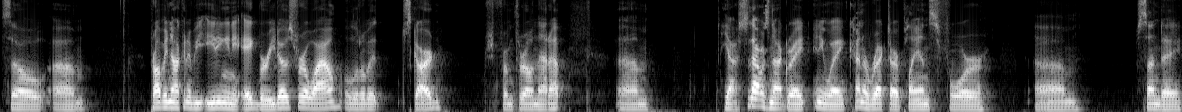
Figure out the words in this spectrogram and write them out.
So, um, probably not going to be eating any egg burritos for a while, a little bit scarred from throwing that up. Um, yeah, so that was not great. Anyway, kind of wrecked our plans for um, Sunday.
